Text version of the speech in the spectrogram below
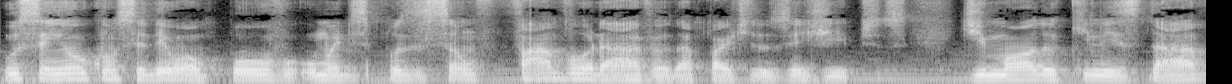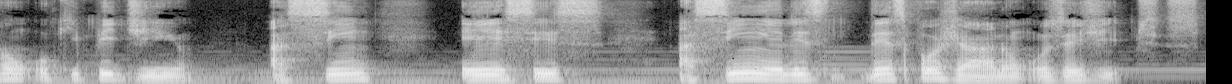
O Senhor concedeu ao povo uma disposição favorável da parte dos egípcios, de modo que lhes davam o que pediam. Assim, esses, assim eles despojaram os egípcios.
